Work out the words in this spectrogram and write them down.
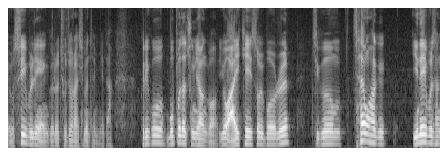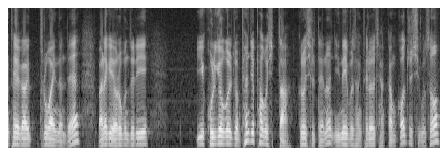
요 스위블링 앵글을 조절하시면 됩니다. 그리고 무엇보다 중요한 거, 요 IK 솔버를 지금 사용하기 이네이블 상태가 들어와 있는데 만약에 여러분들이 이 골격을 좀 편집하고 싶다 그러실 때는 이네이블 상태를 잠깐 꺼주시고서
